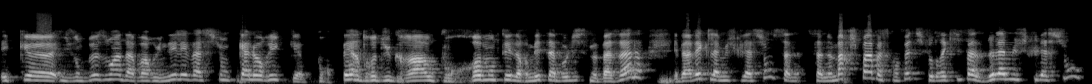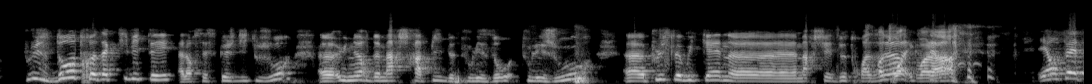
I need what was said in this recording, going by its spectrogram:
et qu'ils ont besoin d'avoir une élévation calorique pour perdre du gras ou pour remonter leur métabolisme basal, et bien avec la musculation, ça, ça ne marche pas parce qu'en fait, il faudrait qu'ils fassent de la musculation plus d'autres activités. Alors c'est ce que je dis toujours, euh, une heure de marche rapide tous les, tous les jours, euh, plus le week-end euh, marcher deux trois heures, etc. Voilà. Et en fait,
